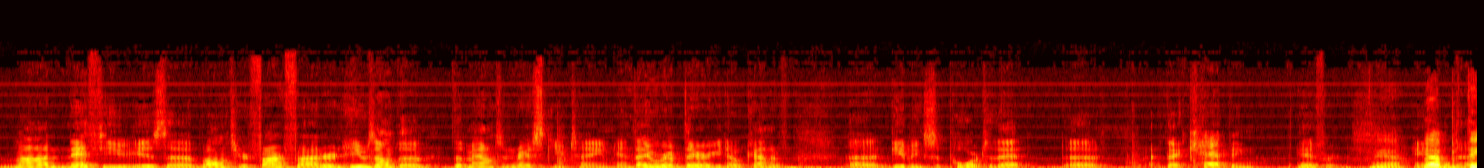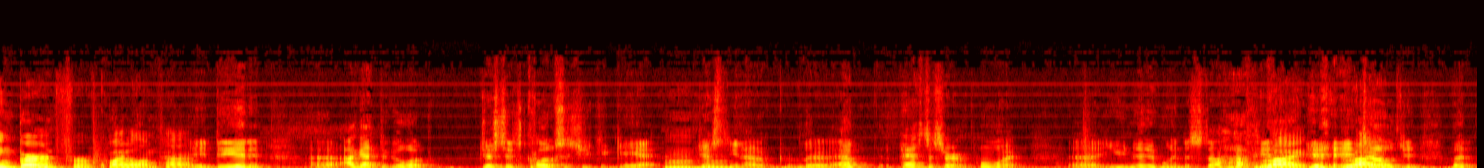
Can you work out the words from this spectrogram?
my nephew is a volunteer firefighter, and he was on the, the mountain rescue team, and they were Mm-hmm. up there, you know, kind of uh, giving support to that uh, that capping effort. Yeah, And, that uh, thing burned for quite a long time. It did, and uh, I got to go up just as close as you could get. Mm-hmm. Just you know, the, up, past a certain point, uh, you knew when to stop. Right, it, it right. told you, but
